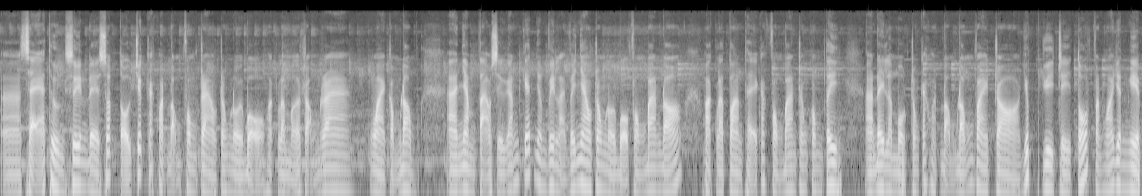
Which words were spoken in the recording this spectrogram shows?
à, sẽ thường xuyên đề xuất tổ chức các hoạt động phong trào trong nội bộ hoặc là mở rộng ra ngoài cộng đồng à, nhằm tạo sự gắn kết nhân viên lại với nhau trong nội bộ phòng ban đó hoặc là toàn thể các phòng ban trong công ty. À, đây là một trong các hoạt động đóng vai trò giúp duy trì tốt văn hóa doanh nghiệp.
